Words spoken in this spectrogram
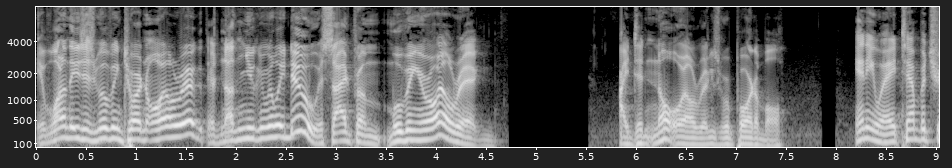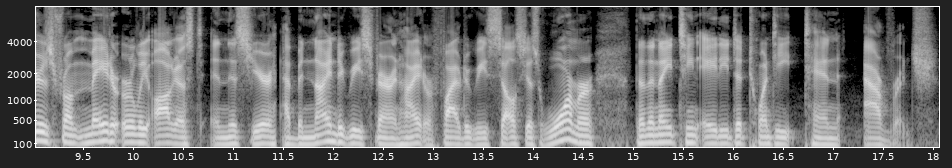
If one of these is moving toward an oil rig, there's nothing you can really do aside from moving your oil rig. I didn't know oil rigs were portable. Anyway, temperatures from May to early August in this year have been 9 degrees Fahrenheit or 5 degrees Celsius warmer than the 1980 to 2010 average.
